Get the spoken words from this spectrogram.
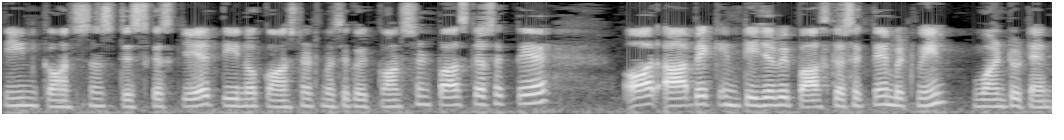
تین کانسٹنٹ ڈسکس کیے تینوں کانسٹنٹ میں سے کوئی کانسٹنٹ پاس کر سکتے ہیں، اور آپ ایک انٹیجر بھی پاس کر سکتے ہیں between one to ten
